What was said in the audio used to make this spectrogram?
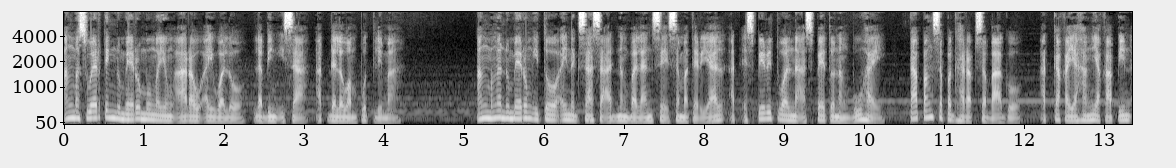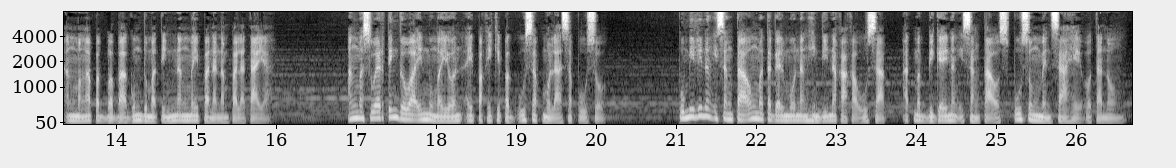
Ang maswerteng numero mo ngayong araw ay 8, 11, at 25. Ang mga numerong ito ay nagsasaad ng balanse sa material at espiritual na aspeto ng buhay, tapang sa pagharap sa bago, at kakayahang yakapin ang mga pagbabagong dumating ng may pananampalataya. Ang maswerteng gawain mo ngayon ay pakikipag-usap mula sa puso. Pumili ng isang taong matagal mo nang hindi nakakausap at magbigay ng isang taos pusong mensahe o tanong.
